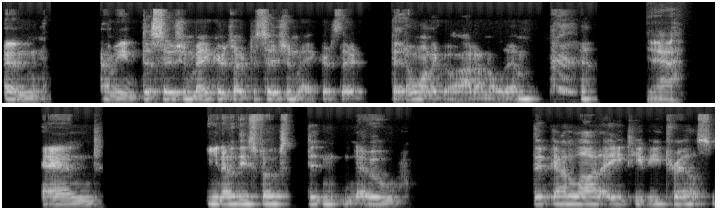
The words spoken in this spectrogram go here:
And I mean, decision makers are decision makers. They they don't want to go out on a limb. yeah. And you know, these folks didn't know they've got a lot of ATV trails.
